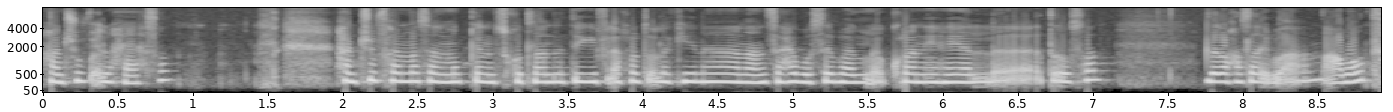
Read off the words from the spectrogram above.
هنشوف إيه اللي هيحصل. هنشوف هل مثلا ممكن اسكتلندا تيجي في الآخر تقول لك هنا أنا هنسحب وأسيبها لاوكرانيا هي اللي توصل؟ ده لو حصل يبقى عبط.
